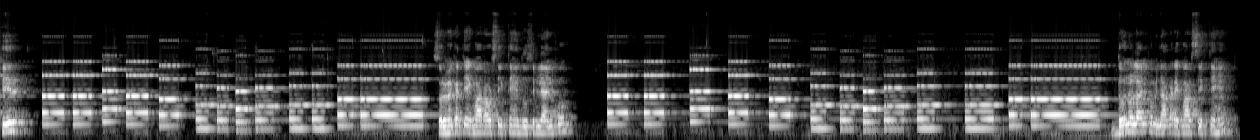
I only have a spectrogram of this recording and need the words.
फिर सुलभ करके एक बार और सीखते हैं दूसरी लाइन को। दोनों लाइन को मिलाकर एक बार सीखते हैं।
